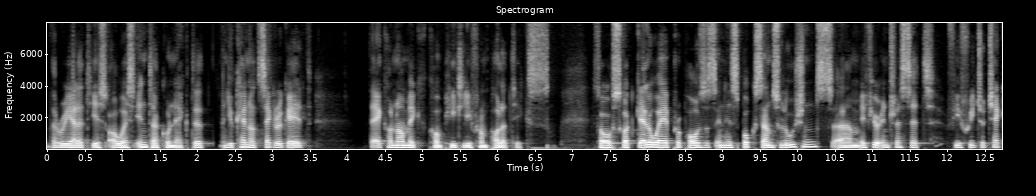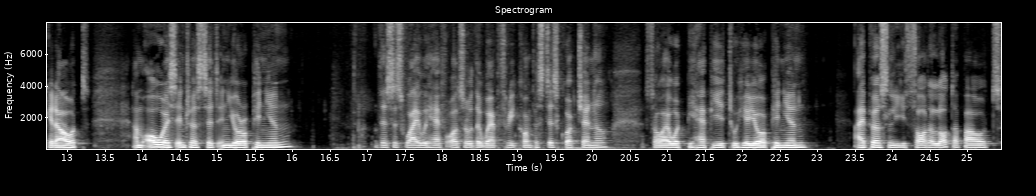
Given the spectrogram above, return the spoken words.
the reality is always interconnected and you cannot segregate the economic completely from politics. So Scott Galloway proposes in his book some solutions. Um, if you're interested, feel free to check it out. I'm always interested in your opinion. This is why we have also the Web3 Compass Discord channel. So I would be happy to hear your opinion. I personally thought a lot about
